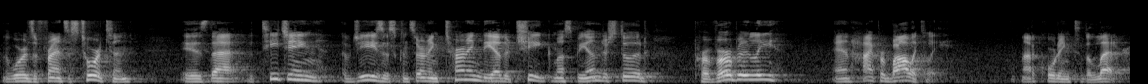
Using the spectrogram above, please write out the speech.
in the words of Francis Turretin, is that the teaching of Jesus concerning turning the other cheek must be understood proverbially and hyperbolically, not according to the letter.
